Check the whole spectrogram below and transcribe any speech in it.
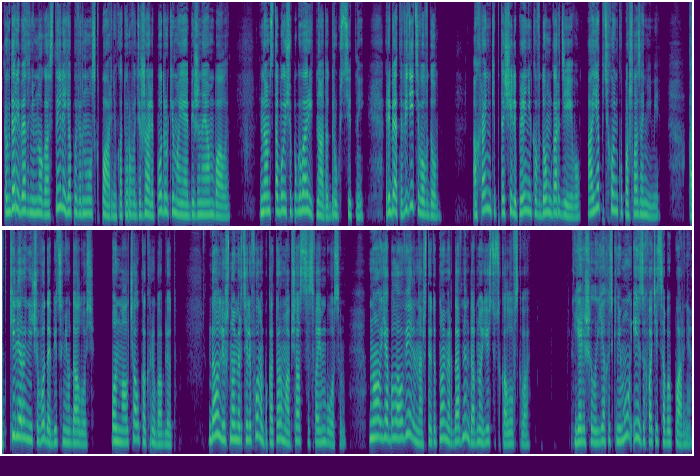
Когда ребята немного остыли, я повернулась к парню, которого держали под руки мои обиженные амбалы. «Нам с тобой еще поговорить надо, друг Ситный. Ребята, ведите его в дом». Охранники потащили пленника в дом Гордееву, а я потихоньку пошла за ними. От киллера ничего добиться не удалось. Он молчал, как рыба облет. Дал лишь номер телефона, по которому общался со своим боссом. Но я была уверена, что этот номер давным-давно есть у Соколовского. Я решила ехать к нему и захватить с собой парня.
